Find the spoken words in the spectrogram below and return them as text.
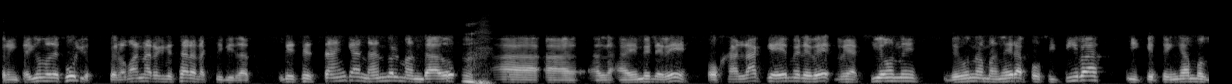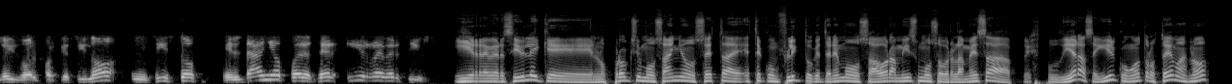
31 de julio, pero van a regresar a la actividad. Les están ganando el mandado a, a, a, MLB. Ojalá que MLB reaccione de una manera positiva y que tengamos béisbol, porque si no, insisto, el daño puede ser irreversible irreversible y que en los próximos años esta, este conflicto que tenemos ahora mismo sobre la mesa pues, pudiera seguir con otros temas, ¿no?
